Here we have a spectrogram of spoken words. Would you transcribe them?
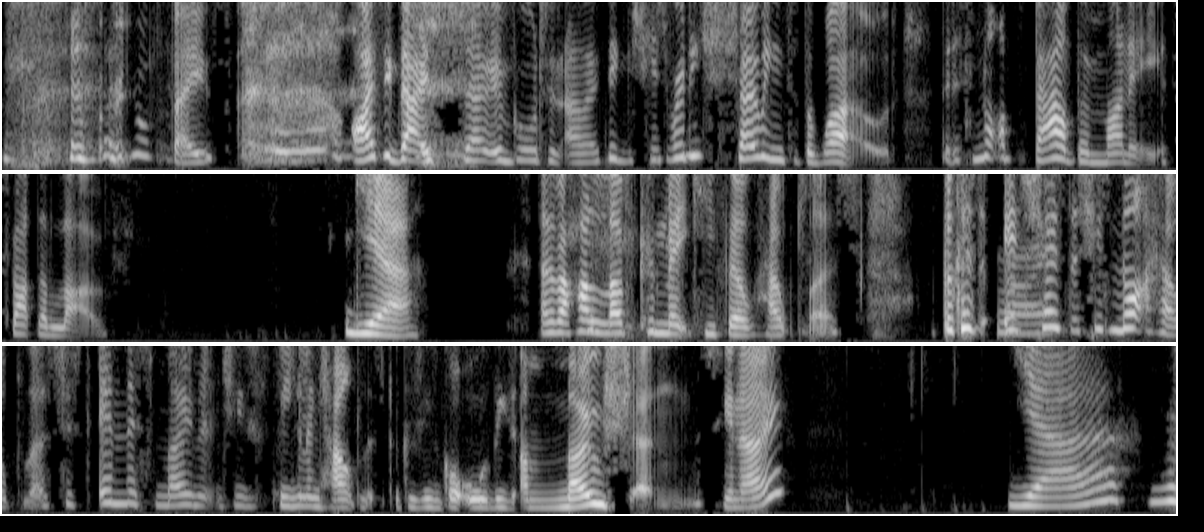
Sorry, your face. I think that is so important, and I think she's really showing to the world that it's not about the money; it's about the love, Yeah. and about how love can make you feel helpless. Because it shows that she's not helpless; just in this moment, she's feeling helpless because she's got all these emotions. You know? Yeah.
